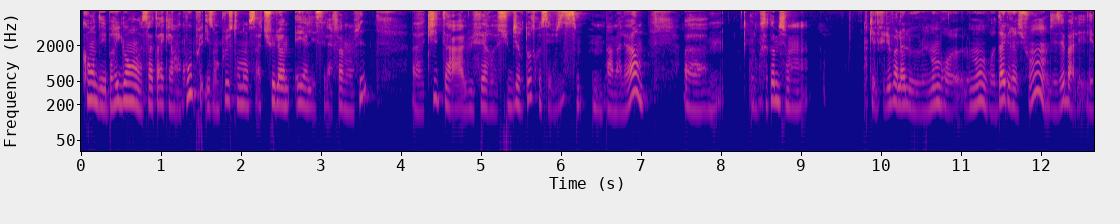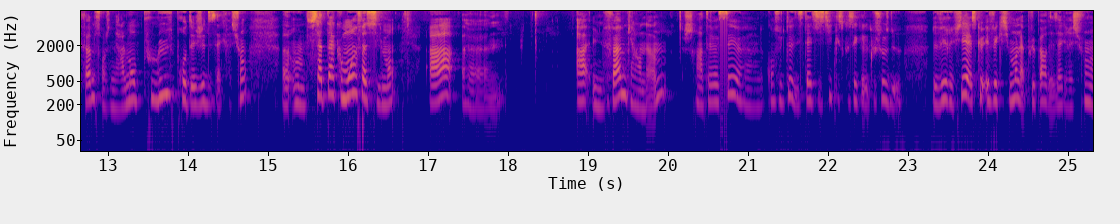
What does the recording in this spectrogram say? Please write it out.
quand des brigands s'attaquent à un couple, ils ont plus tendance à tuer l'homme et à laisser la femme en vie. Euh, quitte à lui faire subir d'autres sévices, par malheur. Euh, donc c'est comme si on calculait voilà, le, nombre, le nombre d'agressions. On disait bah, les, femmes sont généralement plus protégées des agressions. Euh, on s'attaque moins facilement à, à une femme qu'à un homme. Je serais intéressée de consulter des statistiques. Est-ce que c'est quelque chose de, de vérifier? Est-ce que effectivement la plupart des agressions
